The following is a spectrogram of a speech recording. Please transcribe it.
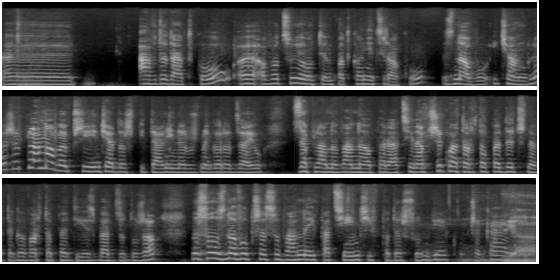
E, a w dodatku e, owocują tym pod koniec roku znowu i ciągle, że planowe przyjęcia do szpitali na różnego rodzaju zaplanowane operacje, na przykład ortopedyczne, tego w ortopedii jest bardzo dużo, no są znowu przesuwane i pacjenci w podeszłym wieku czekają, Ja,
